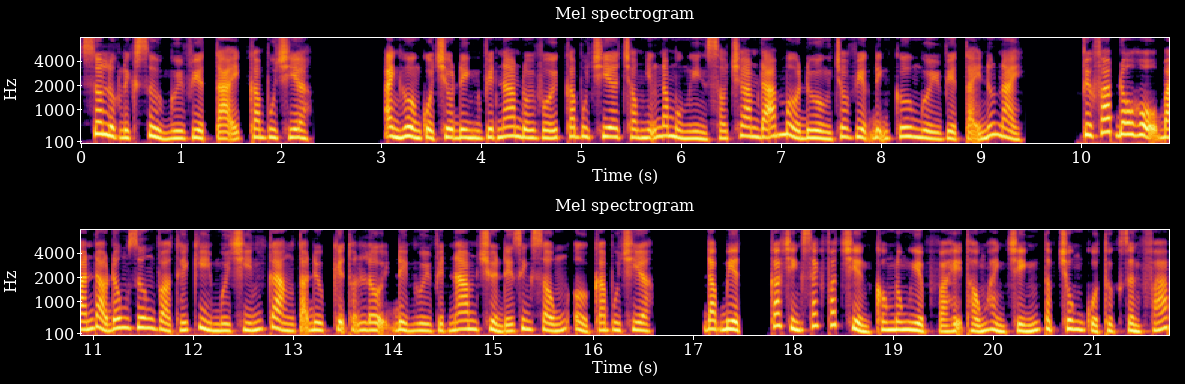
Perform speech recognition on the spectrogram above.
Sơ lược lịch sử người Việt tại Campuchia Ảnh hưởng của triều đình Việt Nam đối với Campuchia trong những năm 1600 đã mở đường cho việc định cư người Việt tại nước này. Việc Pháp đô hộ bán đảo Đông Dương vào thế kỷ 19 càng tạo điều kiện thuận lợi để người Việt Nam chuyển đến sinh sống ở Campuchia. Đặc biệt, các chính sách phát triển công nông nghiệp và hệ thống hành chính tập trung của thực dân Pháp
